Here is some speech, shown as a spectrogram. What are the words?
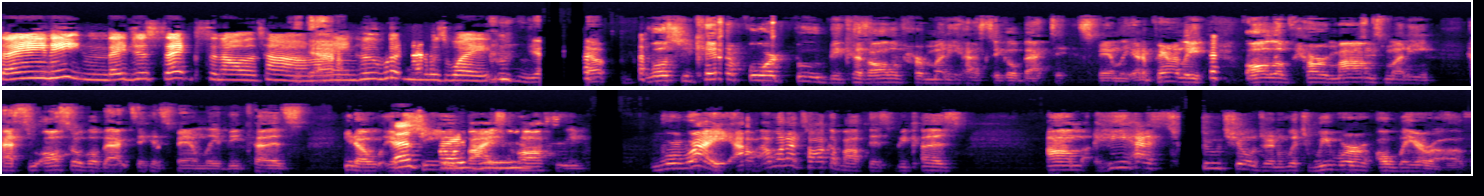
They ain't eating. They just sexing all the time. Yeah. I mean, who wouldn't lose weight? yeah, yep. Well, she can't afford food because all of her money has to go back to his family. And apparently, all of her mom's money has to also go back to his family because, you know, if That's she crazy. buys coffee, we're right. I, I want to talk about this because um, he has two children, which we were aware of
